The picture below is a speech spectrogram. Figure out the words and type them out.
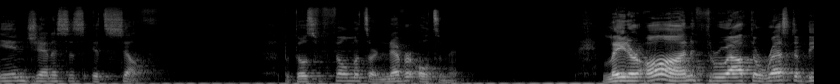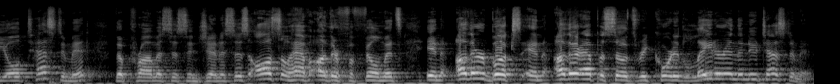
in Genesis itself. But those fulfillments are never ultimate. Later on, throughout the rest of the Old Testament, the promises in Genesis also have other fulfillments in other books and other episodes recorded later in the New Testament.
